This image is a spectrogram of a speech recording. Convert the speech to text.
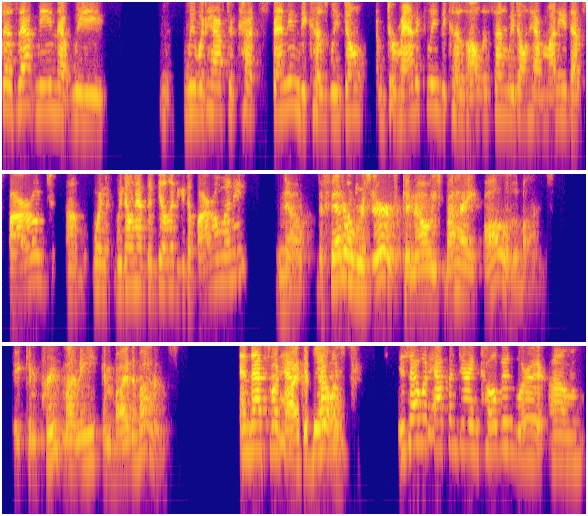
does that mean that we we would have to cut spending because we don't dramatically because all of a sudden we don't have money that's borrowed um, when we don't have the ability to borrow money? No. The federal okay. reserve can always buy all of the bonds. It can print money and buy the bonds. And that's what happened. The bills. is that what happened during covid where um,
